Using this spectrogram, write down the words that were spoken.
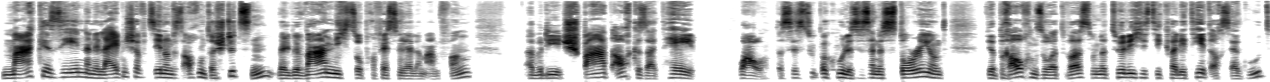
Marke sehen, eine Leidenschaft sehen und das auch unterstützen, weil wir waren nicht so professionell am Anfang. Aber die Spart auch gesagt, hey, wow, das ist super cool, es ist eine Story und wir brauchen so etwas und natürlich ist die Qualität auch sehr gut.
